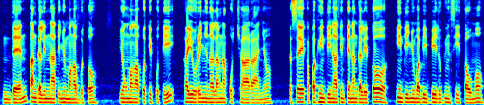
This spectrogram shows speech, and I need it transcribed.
Then, tanggalin natin yung mga buto. Yung mga puti-puti, kayurin nyo na lang ng kutsara nyo. Kasi kapag hindi natin tinanggal ito, hindi nyo mabibilog yung sitaw mo.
